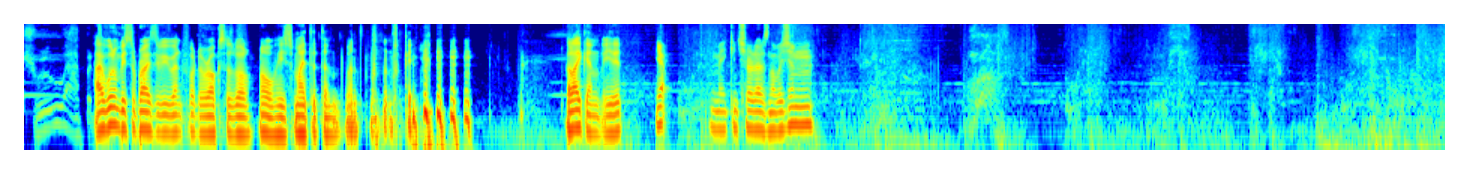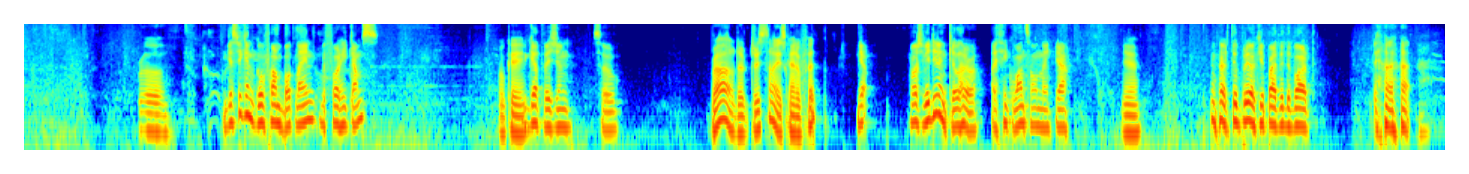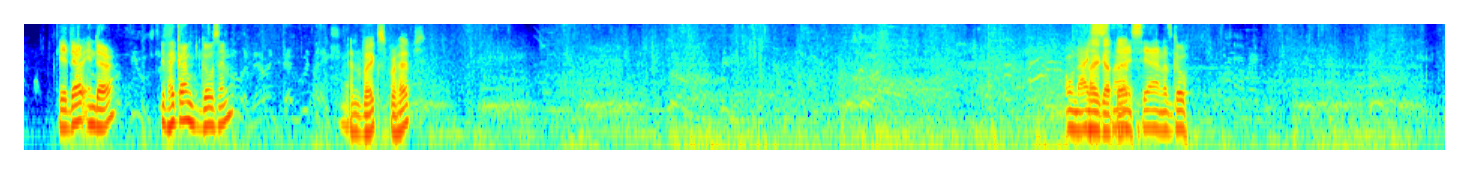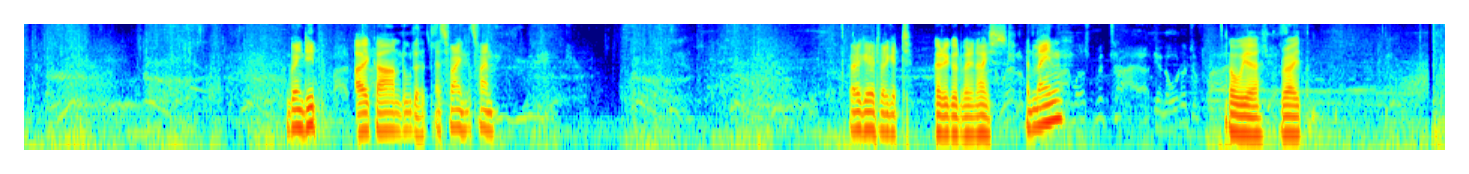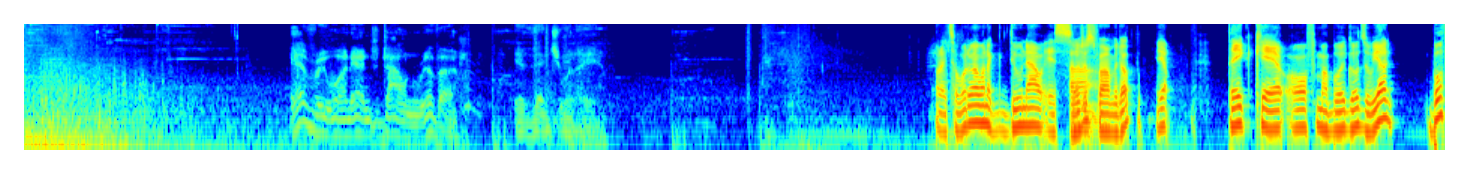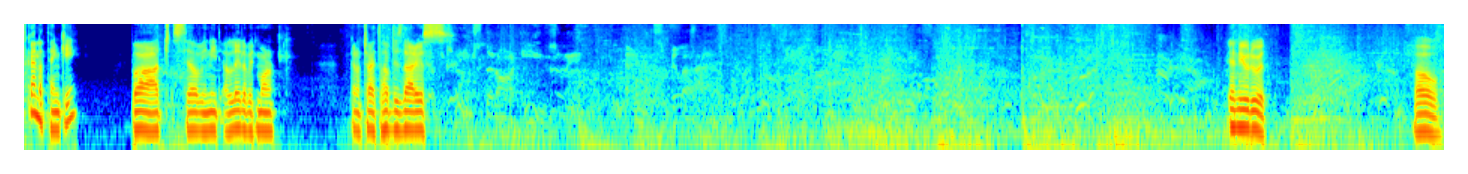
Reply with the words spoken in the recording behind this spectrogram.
True appetite. I wouldn't be surprised if he went for the rocks as well. No, he smited and went. okay. well, I can eat it. Yep. Making sure there's no vision. Bro. I guess we can go farm bot lane before he comes. Okay. We got vision, so Bro, the Tristana is kind of fat. Well, we didn't kill her. I think once only. Yeah, Yeah. we're too preoccupied with the bard. Okay, they're in there. If Hecarim goes in, and Vex, perhaps? oh nice, I got that. nice. Yeah, let's go. I'm going deep. I can't do that. That's fine. That's fine. Very good. Very good. Very good, very nice. Mid lane. Oh, yeah, right. All right. So what do I want to do now is I'll just uh, farm it up. Yep. Take care of my boy Godzu. We are both kind of tanky, but still we need a little bit more. Gonna try to help this Darius. Can you do it? Oh.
